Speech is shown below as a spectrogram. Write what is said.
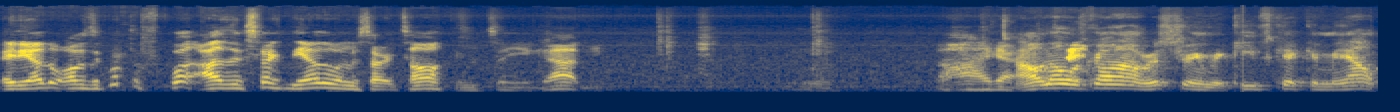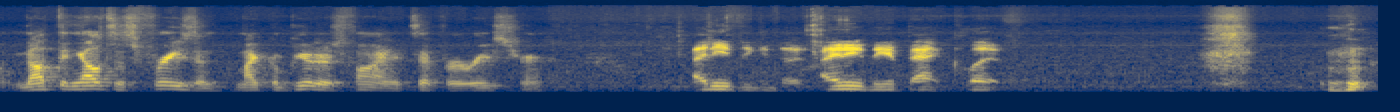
and the other I was like, "What the fuck?" I was expecting the other one to start talking, so you got me. Oh, I I don't know what's going on with Restream. It keeps kicking me out. Nothing else is freezing. My computer's fine except for Restream. I need to get. The, I need to get that clip.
